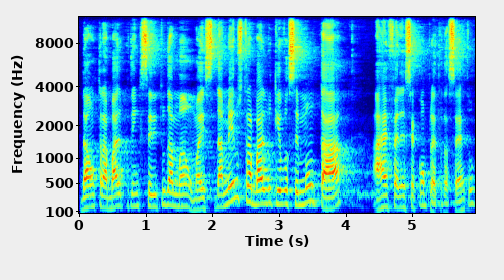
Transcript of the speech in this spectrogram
Dá um trabalho que tem que ser tudo à mão, mas dá menos trabalho do que você montar a referência completa, tá certo?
